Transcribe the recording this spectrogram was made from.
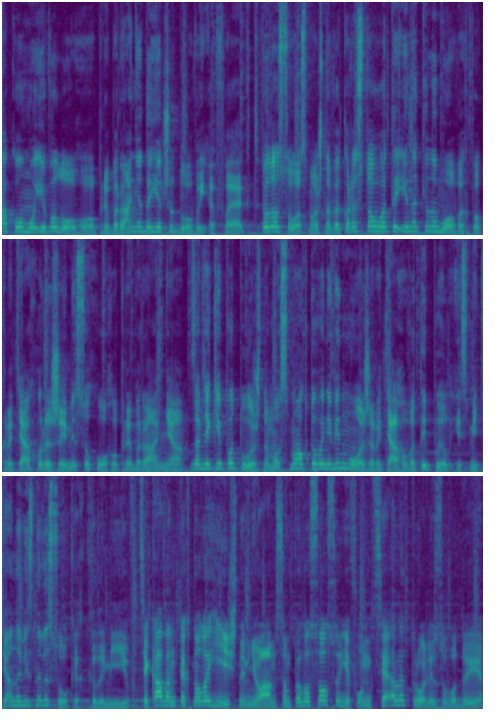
вакууму і вологого прибирання дає чудовий ефект. Пилосос можна використовувати і на килимових покриттях у режимі сухого прибирання. Завдяки потужному всмоктуванню він може витягувати пил і сміття навіть з невисоких килимів. Цікавим технологічним нюансом пилососу є функція електролізу води.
